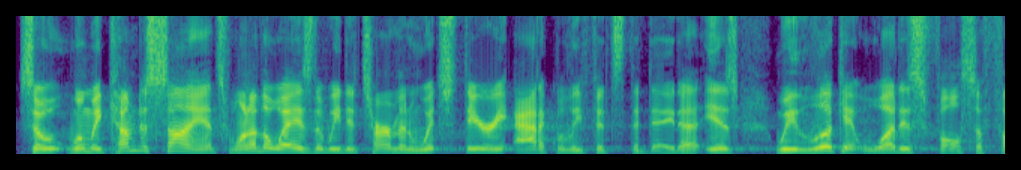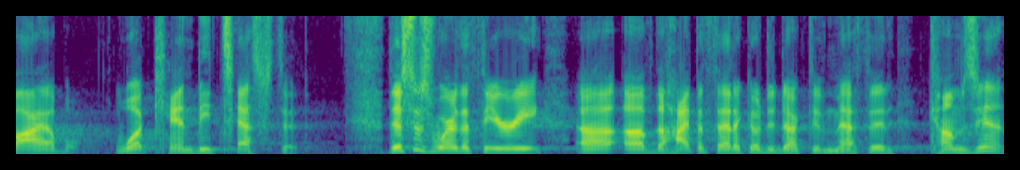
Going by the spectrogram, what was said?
So, when we come to science, one of the ways that we determine which theory adequately fits the data is we look at what is falsifiable, what can be tested. This is where the theory uh, of the hypothetico deductive method comes in.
